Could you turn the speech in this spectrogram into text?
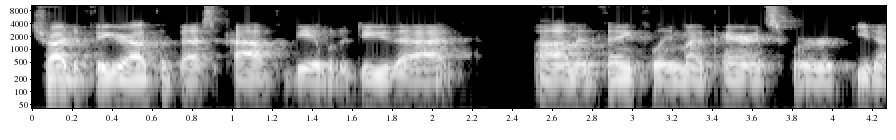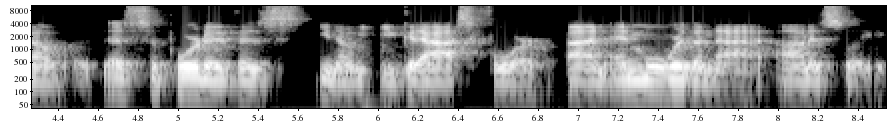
tried to figure out the best path to be able to do that. Um, and thankfully, my parents were you know as supportive as you know you could ask for, and, and more than that, honestly,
